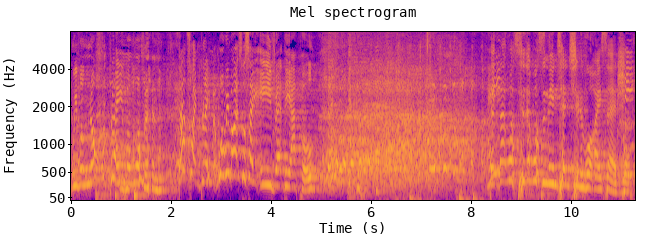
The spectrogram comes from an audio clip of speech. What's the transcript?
We will not blame a woman. That's like blaming. Well, we might as well say Eve at the apple. that, that wasn't that wasn't the intention of what I said. but- He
